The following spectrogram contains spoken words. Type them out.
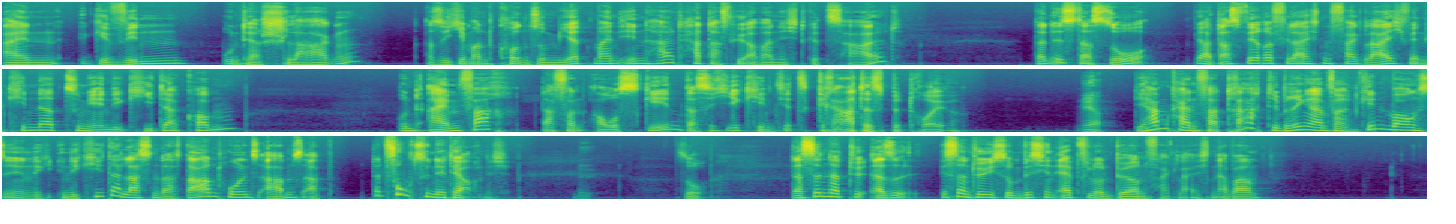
ein Gewinn unterschlagen. Also jemand konsumiert meinen Inhalt, hat dafür aber nicht gezahlt. Dann ist das so, ja, das wäre vielleicht ein Vergleich, wenn Kinder zu mir in die Kita kommen und einfach davon ausgehen, dass ich ihr Kind jetzt gratis betreue. Ja. Die haben keinen Vertrag, die bringen einfach ein Kind morgens in die, in die Kita, lassen das da und holen es abends ab. Das funktioniert ja auch nicht. Nö. So. Das sind natürlich, also ist natürlich so ein bisschen Äpfel und Birnen vergleichen, aber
